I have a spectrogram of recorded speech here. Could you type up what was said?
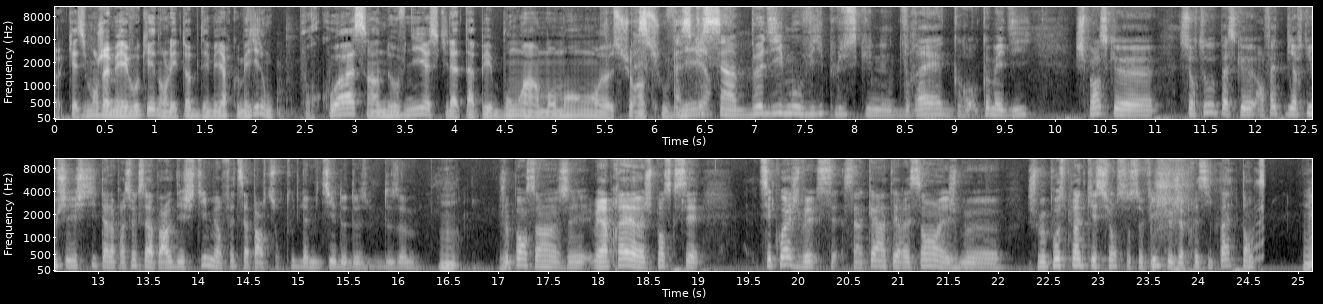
euh, quasiment jamais évoqué dans les tops des meilleures comédies. Donc pourquoi C'est un ovni? Est-ce qu'il a tapé bon à un moment euh, sur Parce un que- Parce que souvenir c'est un buddy movie plus qu'une vraie comédie. Je pense que, surtout parce que, en fait, Bienvenue chez les Ch'tis, t'as l'impression que ça parle des Ch'tis, mais en fait, ça parle surtout de l'amitié de deux, deux hommes. Hmm. Je pense, hein. Mais après, euh, je pense que c'est. Tu sais quoi, je vais... c'est un cas intéressant et je me... je me pose plein de questions sur ce film que j'apprécie pas tant que ça.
